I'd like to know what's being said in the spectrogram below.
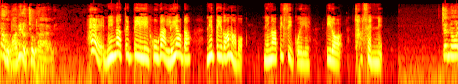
ငါ့ကိုဘာဖြစ်လို့ချုပ်ထားရတာလဲဟဲ့နင်ကတိတ်တိတ်လေးဟိုက၄ယောက်တောင်နင်တေသွားမှာပေါ့နင်ကပစ်စီကွေးလေးပြီးတော့ 60နှစ်ကျွန်တော်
